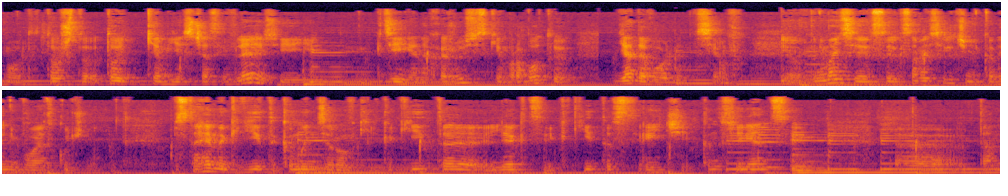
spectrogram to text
Вот. То, что, то, кем я сейчас являюсь и где я нахожусь, с кем работаю, я доволен всем. Понимаете, с Александром Васильевичем никогда не бывает скучно. Постоянно какие-то командировки, какие-то лекции, какие-то встречи, конференции, э, там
